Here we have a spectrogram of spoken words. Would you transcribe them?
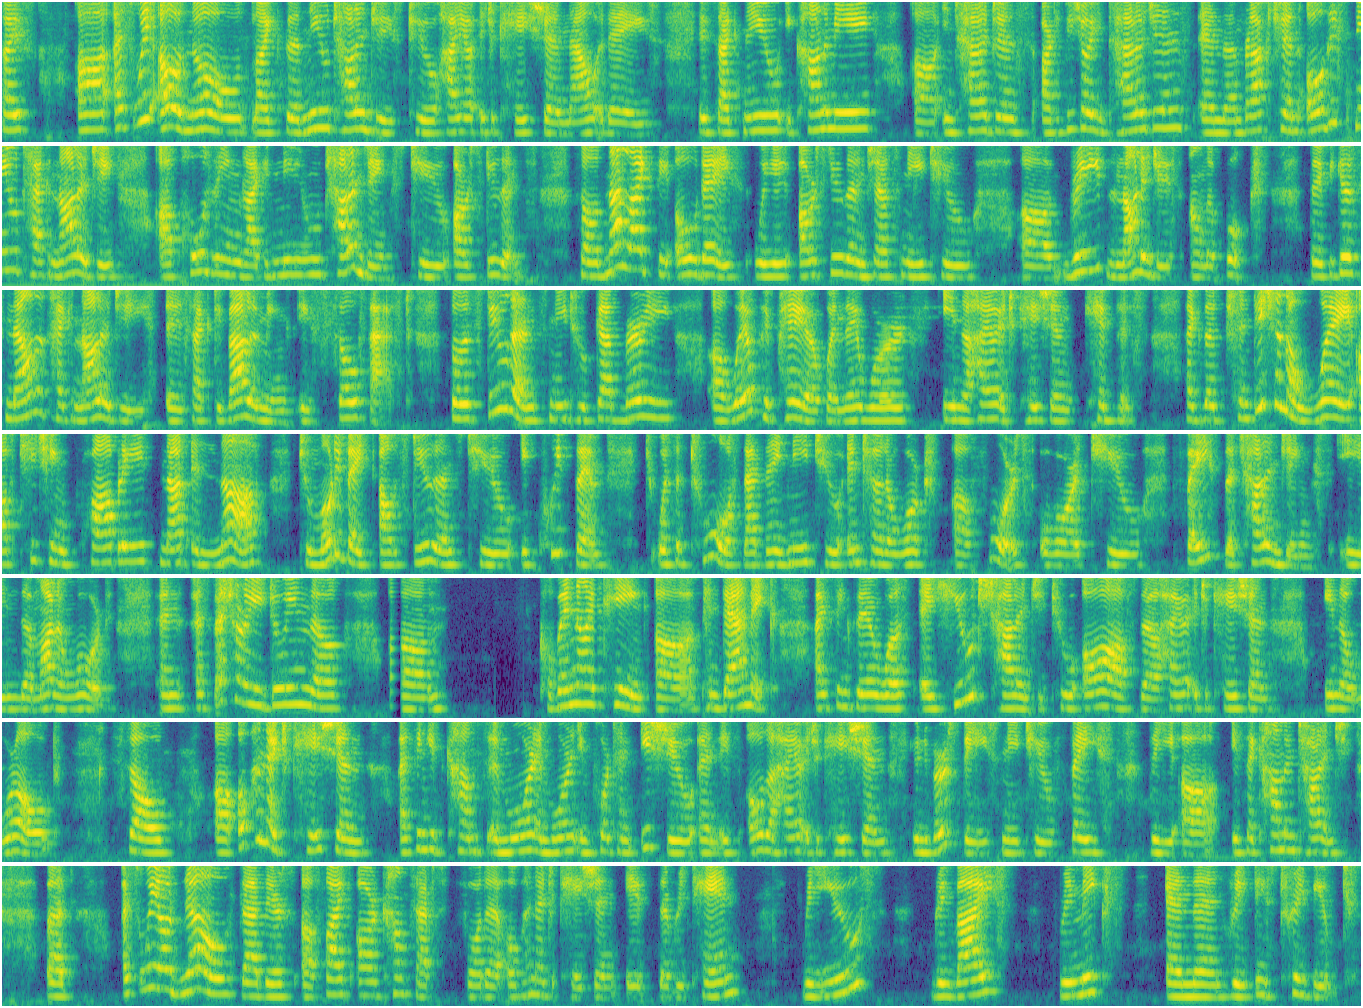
Nice. Uh, as we all know, like the new challenges to higher education nowadays, it's like new economy, uh, intelligence, artificial intelligence, and then blockchain, all this new technology are posing like new challenges to our students. So not like the old days, we our students just need to uh, read the knowledges on the books they, because now the technology is like developing is so fast. So the students need to get very uh, well prepared when they were in the higher education campus. Like the traditional way of teaching probably not enough to motivate our students to equip them with the tools that they need to enter the workforce uh, or to face the challenges in the modern world. And especially during the um, COVID-19 uh, pandemic, I think there was a huge challenge to all of the higher education in the world. So uh, open education, I think it becomes a more and more important issue and it's all the higher education universities need to face the, uh, it's a common challenge. But as we all know that there's a five R concepts for the open education. It's the retain, reuse, revise, remix, and then redistribute.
